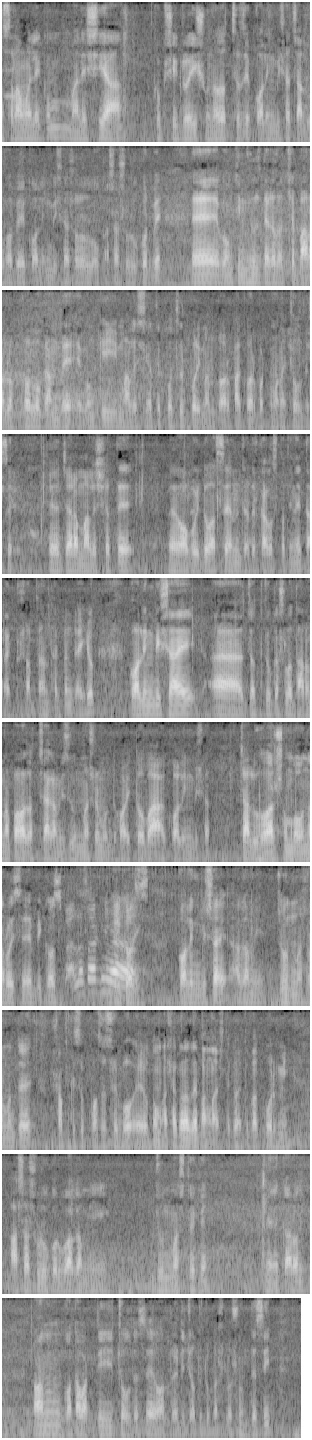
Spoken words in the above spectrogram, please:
আসসালামু আলাইকুম। মালয়েশিয়া খুব শীঘ্রই শোনা যাচ্ছে যে কলিং ভিসা চালু হবে। কলিং ভিসা আসলে লোক আসা শুরু করবে। এবং কি নিউজ দেখা যাচ্ছে, বারো লক্ষ লোক আনবে এবং কি মালয়েশিয়াতে প্রচুর পরিমাণ দর পাকড় বর্তমানে চলতেছে। যারা মালয়েশিয়াতে অবৈধ আছেন, যাদের কাগজপাতি নেই, তারা একটু সাবধান থাকবেন। যাই হোক কলিং বিষয়ে যতটুকু আসলে ধারণা পাওয়া যাচ্ছে, আগামী জুন মাসের মধ্যে হয়তো বা কলিং ভিসা চালু হওয়ার সম্ভাবনা রয়েছে বিকজ বিকজ কলিং বিষয়ে আগামী জুন মাসের মধ্যে সব কিছু প্রসেস হইব এরকম আশা করা যায়। বাংলাদেশ থেকে হয়তো বা কর্মী আসা শুরু করব আগামী জুন মাস থেকে। কারণ কারণ কথাবার্তি চলতেছে অলরেডি যতটুকু আসলে শুনতেছি।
